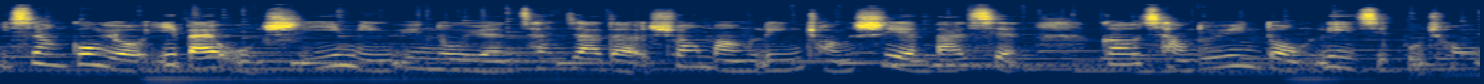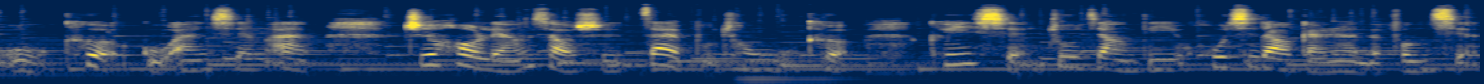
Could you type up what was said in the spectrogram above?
一项共有一百五十一名运动员参加的双盲临床试验发现，高强度运动立即补充五克谷氨酰胺，之后两小时再补充五克，可以显著降低呼吸道感染的风险。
